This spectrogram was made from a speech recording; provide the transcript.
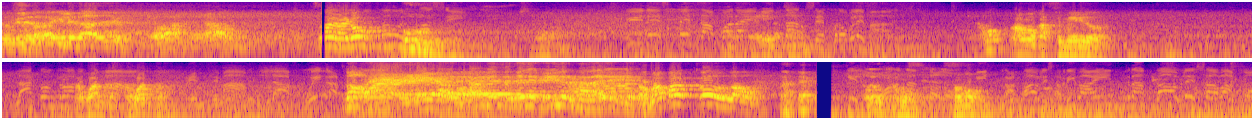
Lo que le da, que le da. ¡No, acelerado! ¡Vale, maricón! Para evitarse problemas. ¡Vamos! Vamos, Casimiro. La controla Aguanta, Benzema. aguanta. Benzema la juega. ¡No! ¡Cámbiate, ir, hermano! ¡Toma por Vamos. Intratables arriba, intratables abajo.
